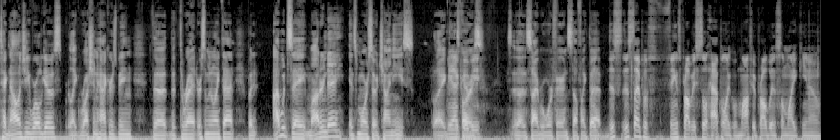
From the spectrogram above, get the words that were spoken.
technology world goes, like Russian hackers being the the threat or something like that. But I would say modern day, it's more so Chinese, like Yeah, as far as uh, cyber warfare and stuff like but that. this this type of things probably still happen, like with mafia, probably in some like you know,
